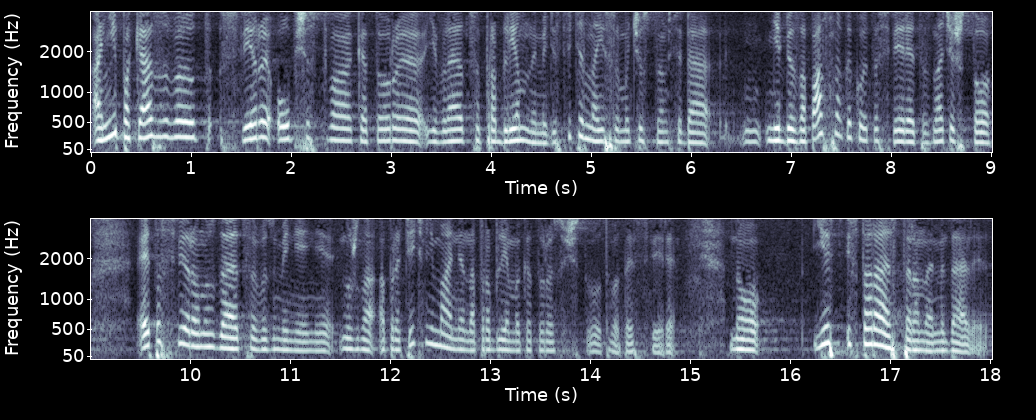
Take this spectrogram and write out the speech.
они показывают сферы общества, которые являются проблемными. Действительно, если мы чувствуем себя небезопасно в какой-то сфере, это значит, что эта сфера нуждается в изменении. Нужно обратить внимание на проблемы, которые существуют в этой сфере. Но есть и вторая сторона медали.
